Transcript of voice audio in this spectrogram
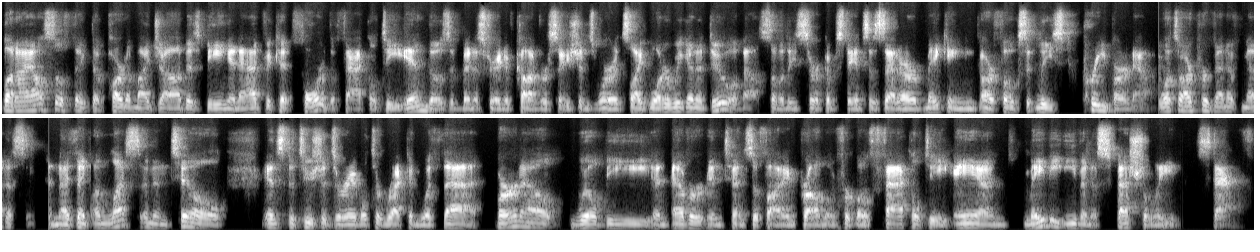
But I also think that part of my job is being an advocate for the faculty in those administrative conversations where it's like, what are we going to do about some of these circumstances that are making our folks at least pre burnout? What's our preventive medicine? And I think unless and until institutions are able to reckon with that, burnout will be an ever intensifying problem for both faculty and maybe even especially staff.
